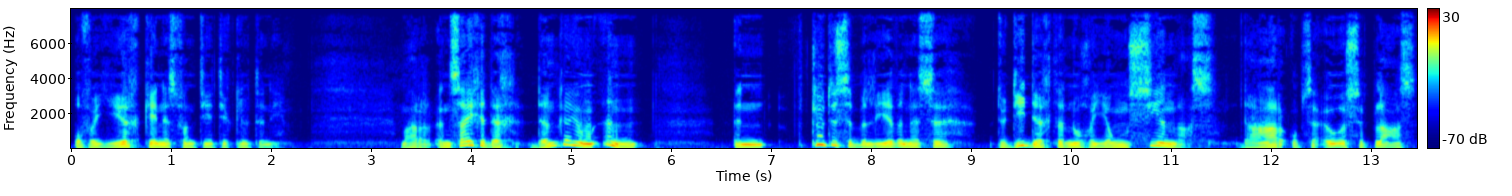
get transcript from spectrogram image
of 'n jeugkennis van TT Kloete nie. Maar in sy gedig dink hy hom in in Kloete se belewennisse toe die digter nog 'n jong seun was, daar op sy ouers se plaas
